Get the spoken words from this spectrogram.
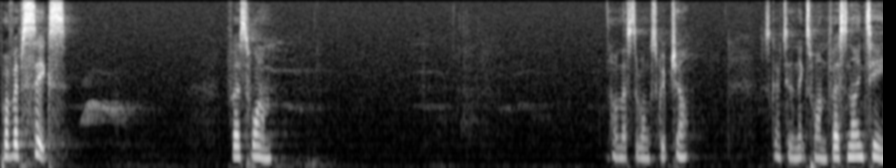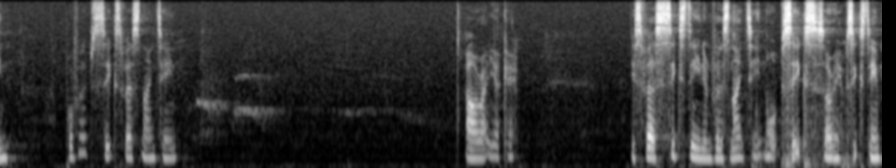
Proverbs 6, verse 1. Oh, that's the wrong scripture. Let's go to the next one. Verse 19. Proverbs 6, verse 19. All right, yeah, okay. It's verse 16 and verse 19, not 6, sorry, 16.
